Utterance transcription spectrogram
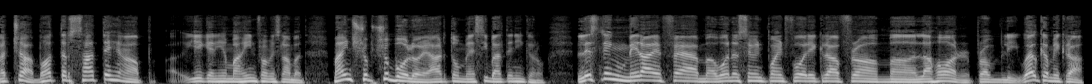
अच्छा बहुत तरसाते हैं आप। ये कह रही है, माहीन फ्रॉम इस्लामाबाद। माहीन, शुभ शुभ बोलो यार, तुम ऐसी बातें नहीं करो। लिस्निंग मेरा F M one seven point four Iqra from Lahore probably welcome Iqra.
